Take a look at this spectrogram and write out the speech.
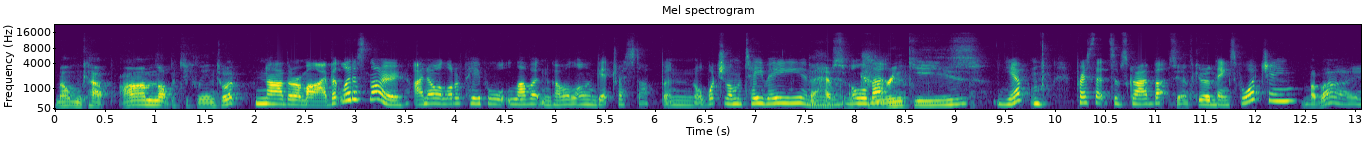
Melbourne Cup. I'm not particularly into it. Neither am I, but let us know. I know a lot of people love it and go along and get dressed up and or watch it on the TV and They have some all of that. drinkies. Yep. Press that subscribe button. Sounds good. Thanks for watching. Bye bye.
